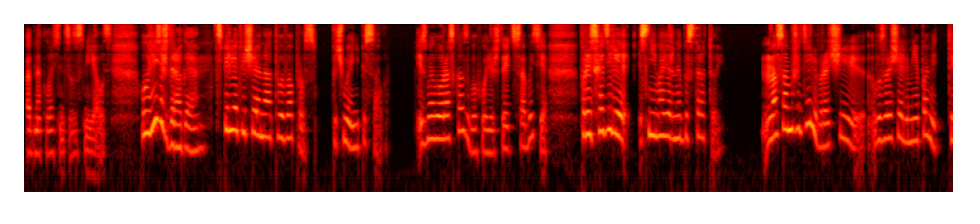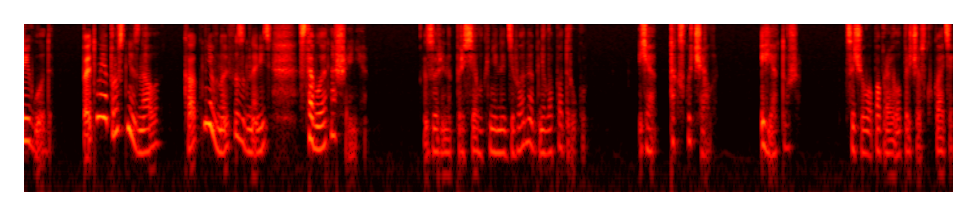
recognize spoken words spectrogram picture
Одноклассница засмеялась. Увидишь, дорогая, теперь я отвечаю на твой вопрос. Почему я не писала? Из моего рассказа выходит, что эти события происходили с неимоверной быстротой. На самом же деле врачи возвращали мне память три года, поэтому я просто не знала, как мне вновь возобновить с тобой отношения. Зорина присела к ней на диван и обняла подругу. «Я так скучала. И я тоже». Сычева поправила прическу Кати.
